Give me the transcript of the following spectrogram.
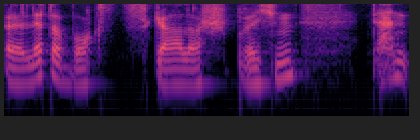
äh, Letterboxd-Skala sprechen, dann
